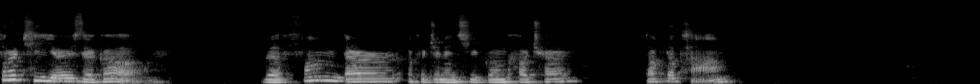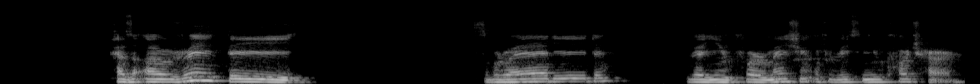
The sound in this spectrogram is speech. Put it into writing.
30 years ago, the founder of Zhineng Qigong culture, Dr. Pang, has already spreaded the information of this new culture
